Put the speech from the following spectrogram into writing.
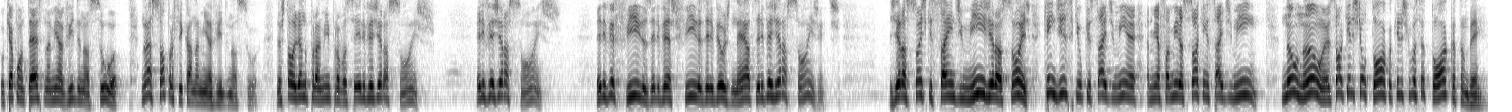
O que acontece na minha vida e na sua, não é só para ficar na minha vida e na sua. Deus está olhando para mim e para você, ele vê gerações. Ele vê gerações. Ele vê filhos, ele vê as filhas, ele vê os netos, ele vê gerações, gente. Gerações que saem de mim, gerações. Quem disse que o que sai de mim é a minha família, só quem sai de mim? Não, não, são aqueles que eu toco, aqueles que você toca também.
